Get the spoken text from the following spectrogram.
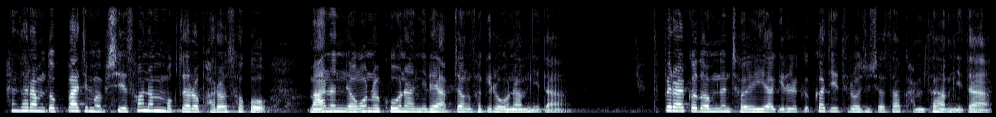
한 사람도 빠짐없이 선한 목자로 바로 서고 많은 영혼을 구원한 일에 앞장서기를 원합니다. 특별할 것 없는 저의 이야기를 끝까지 들어주셔서 감사합니다.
